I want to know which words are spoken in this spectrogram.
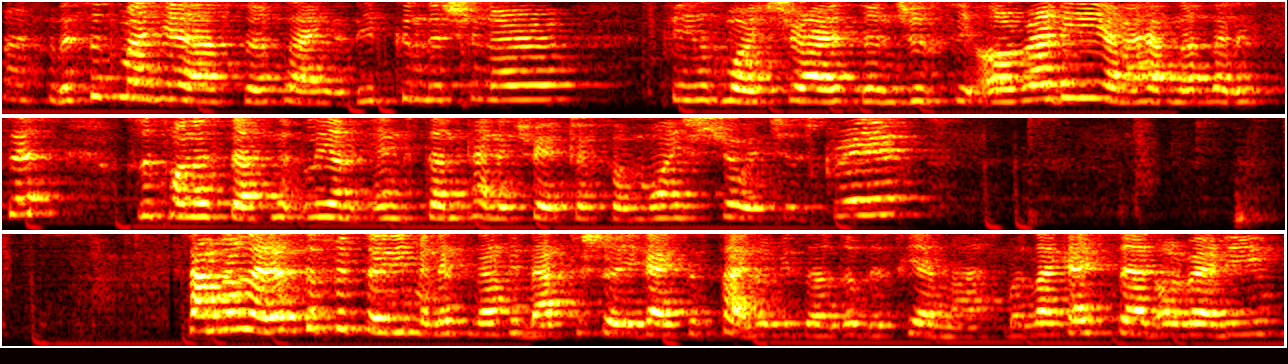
Right, so this is my hair after applying the deep conditioner. Feels moisturized and juicy already and I have not let it sit. So this one is definitely an instant penetrator for moisture, which is great. So I'm gonna let it sit for 30 minutes and I'll be back to show you guys the final result of this hair mask. But like I said already,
